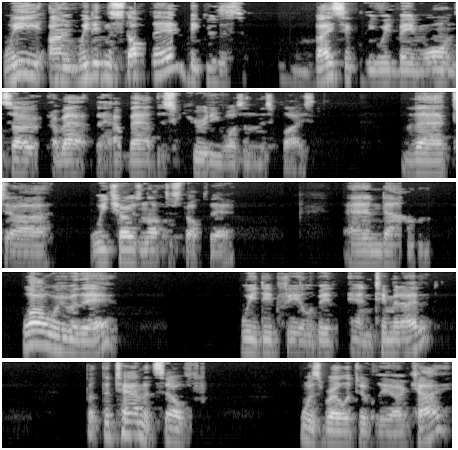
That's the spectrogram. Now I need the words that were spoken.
we own, we didn't stop there because basically we'd been warned so about how bad the security was in this place that uh, we chose not to stop there. And um, while we were there, we did feel a bit intimidated, but the town itself was relatively okay.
